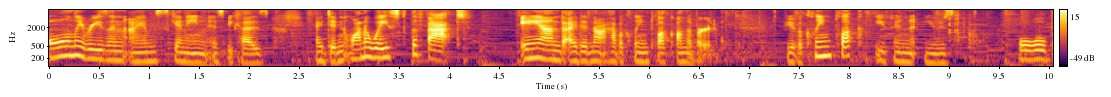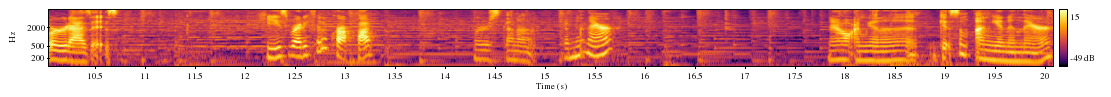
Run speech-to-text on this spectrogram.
only reason I am skinning is because I didn't want to waste the fat and I did not have a clean pluck on the bird. If you have a clean pluck, you can use whole bird as is. He's ready for the crock pot. We're just gonna put them in there. Now I'm gonna get some onion in there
